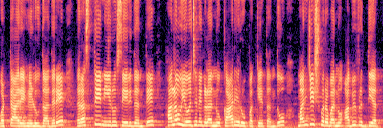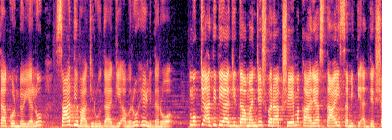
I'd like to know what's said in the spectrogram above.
ಒಟ್ಟಾರೆ ಹೇಳುವುದಾದರೆ, ರಸ್ತೆ, ನೀರು ಸೇರಿದಂತೆ ಹಲವು ಯೋಜನೆಗಳನ್ನು ಕಾರ್ಯರೂಪಕ್ಕೆ ತಂದು ಮಂಜೇಶ್ವರವನ್ನು ಅಭಿವೃದ್ಧಿಯತ್ತ ಕೊಂಡೊಯ್ಯಲು ಸಾಧ್ಯವಾಗಿರುವುದಾಗಿ ಅವರು ಹೇಳಿದರು. ಮುಖ್ಯ ಅತಿಥಿಯಾಗಿದ್ದ ಮಂಜೇಶ್ವರ ಕ್ಷೇಮ ಕಾರ್ಯ ಸ್ಥಾಯಿ ಸಮಿತಿ ಅಧ್ಯಕ್ಷ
